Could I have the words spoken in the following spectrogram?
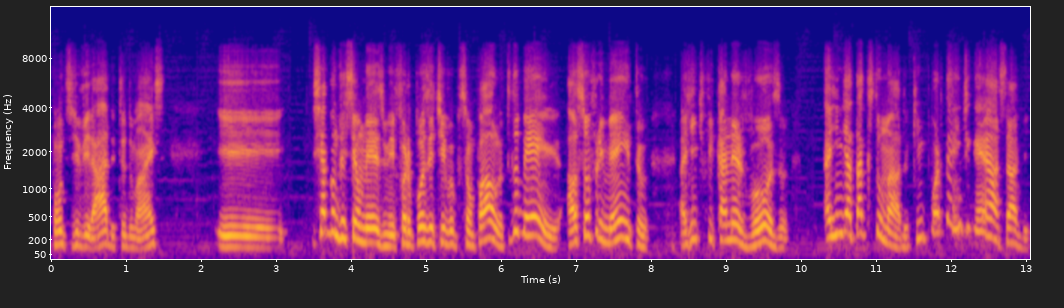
pontos de virada e tudo mais. E se aconteceu mesmo e for positivo para São Paulo, tudo bem, ao sofrimento, a gente ficar nervoso, a gente já tá acostumado. O que importa é a gente ganhar, sabe?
